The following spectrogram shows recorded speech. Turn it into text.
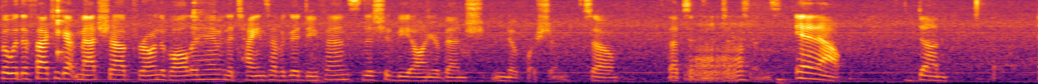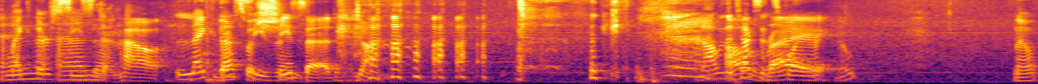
But with the fact you got Matt Schaub throwing the ball to him and the Titans have a good defense, this should be on your bench, no question. So that's it for the Texans. In and out. Done. Like their season. out. Like their That's what season. she said. Done. Not with the All Texans player. right. Nope. No.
